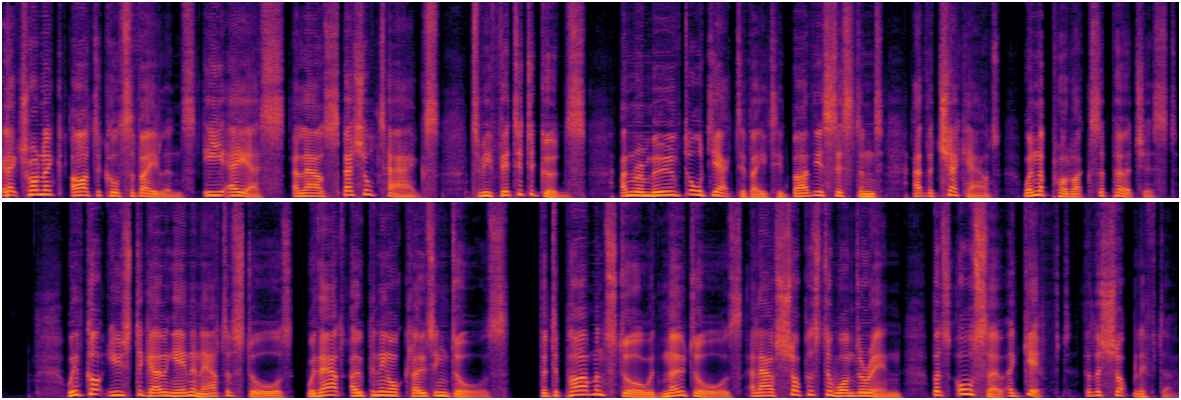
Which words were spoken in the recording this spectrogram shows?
Electronic Article Surveillance, EAS, allows special tags to be fitted to goods and removed or deactivated by the assistant at the checkout when the products are purchased. We've got used to going in and out of stores without opening or closing doors. The department store with no doors allows shoppers to wander in, but's also a gift for the shoplifter.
